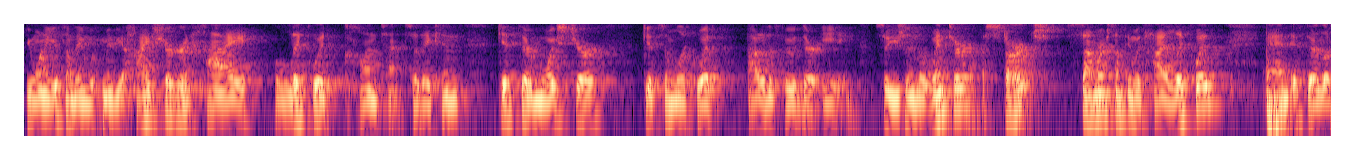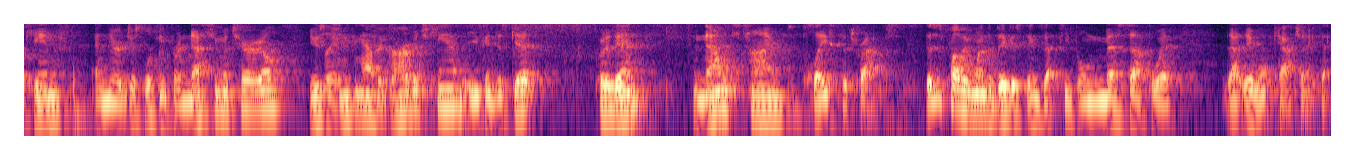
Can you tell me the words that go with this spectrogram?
you you want to get something with maybe a high sugar and high liquid content so they can get their moisture, get some liquid out of the food they're eating. So usually in the winter, a starch, summer, something with high liquid. And if they're looking and they're just looking for nesting material, usually anything out of the garbage can that you can just get, put it in. And now it's time to place the traps. This is probably one of the biggest things that people mess up with that they won't catch anything.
